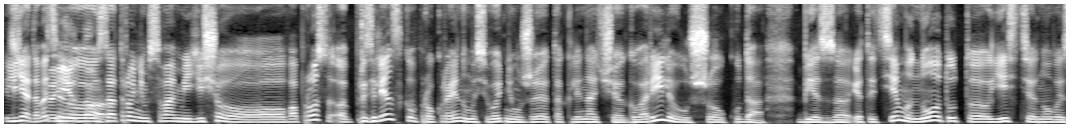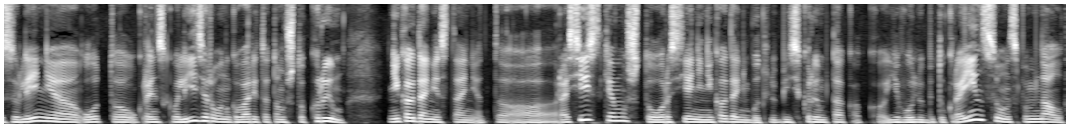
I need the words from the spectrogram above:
Илья, давайте и, да. затронем с вами еще э, вопрос. Э, про Зеленского, про Украину мы сегодня уже так или иначе говорили, уж э, куда без этой темы, но тут есть новое заявление от украинского лидера. Он говорит о том, что Крым никогда не станет э, российским, что россияне никогда не будут любить Крым так, как его любят украинцы. Он вспоминал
